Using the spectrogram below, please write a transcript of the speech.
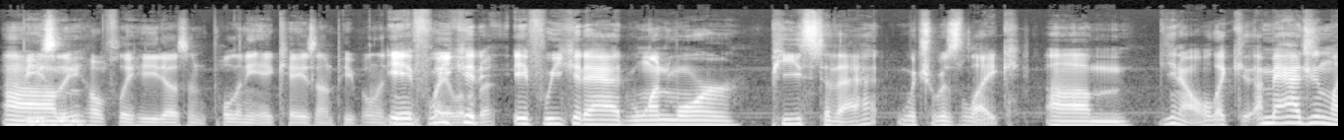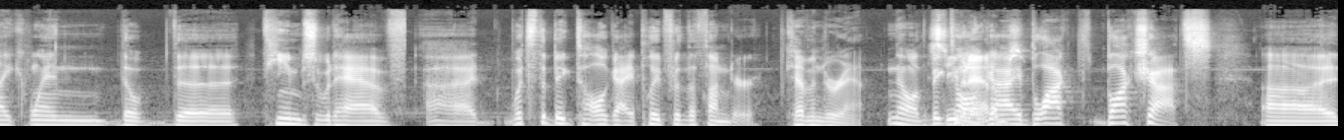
Um, Beasley. Hopefully he doesn't pull any AKs on people and he if can play we a little could bit. if we could add one more piece to that which was like um you know like imagine like when the the teams would have uh what's the big tall guy played for the thunder Kevin Durant. no the big Steven tall Adams? guy blocked blocked shots uh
